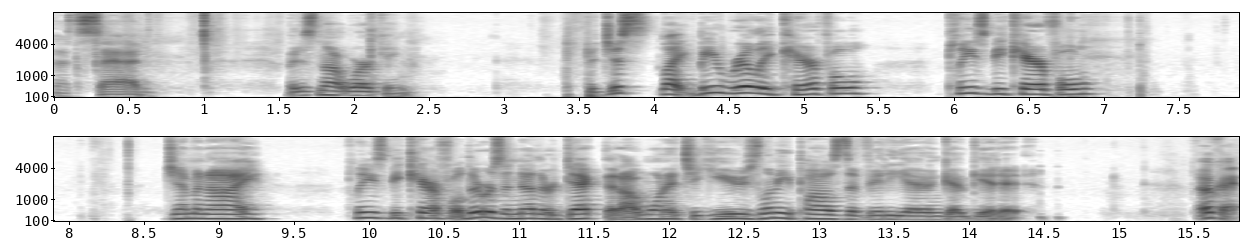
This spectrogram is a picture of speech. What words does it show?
that's sad but it's not working but just like be really careful. Please be careful. Gemini, please be careful. There was another deck that I wanted to use. Let me pause the video and go get it. Okay.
